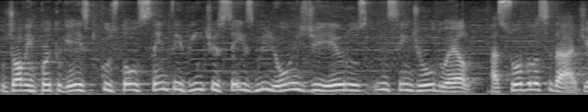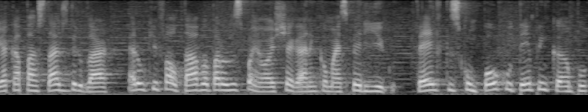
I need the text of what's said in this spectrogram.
O jovem português que custou 126 milhões de euros incendiou o duelo. A sua velocidade e a capacidade de driblar era o que faltava para os espanhóis chegarem com mais perigo. Félix, com pouco tempo em campo,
